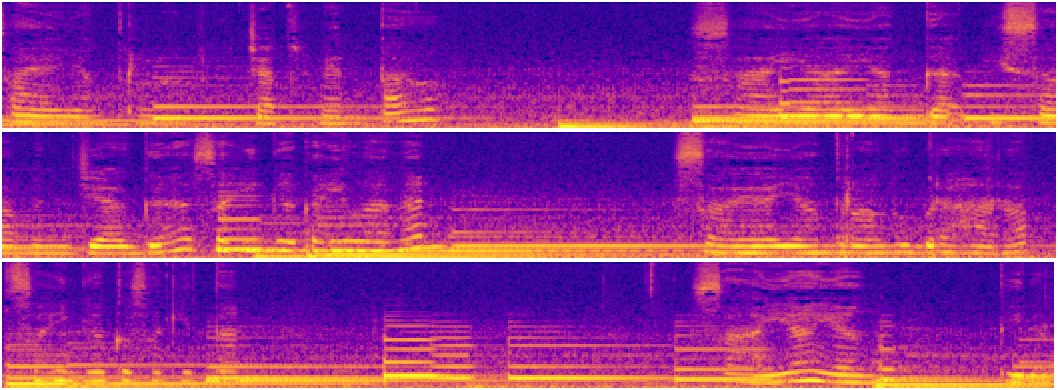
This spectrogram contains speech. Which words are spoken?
saya yang terlalu judgmental saya yang gak bisa menjaga sehingga kehilangan saya yang terlalu berharap sehingga kesakitan saya yang tidak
